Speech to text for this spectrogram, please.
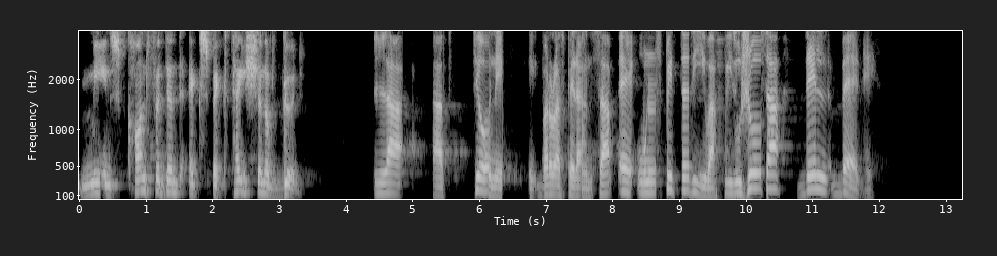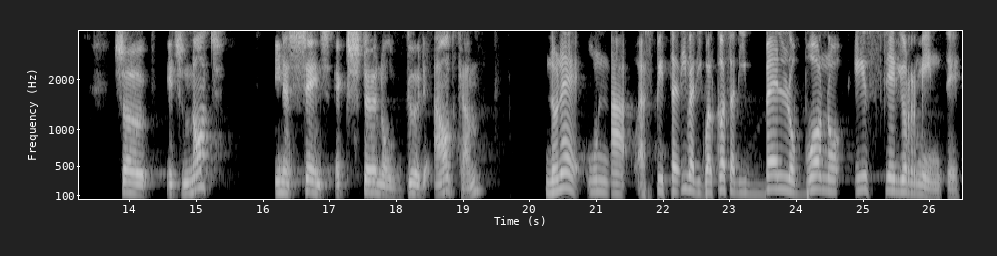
means confident expectation of good. La azione, parola speranza, è un'aspettativa fiduciosa del bene. So it's not, in a sense, external good outcome, Non è un'aspettativa di qualcosa di bello, buono esteriormente,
